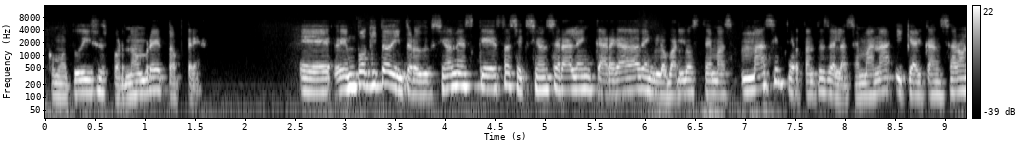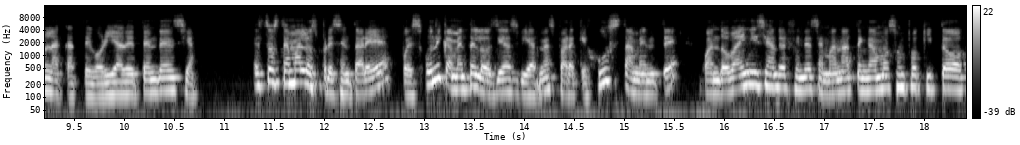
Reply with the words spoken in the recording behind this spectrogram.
como tú dices, por nombre Top 3. Eh, un poquito de introducción es que esta sección será la encargada de englobar los temas más importantes de la semana y que alcanzaron la categoría de tendencia. Estos temas los presentaré pues únicamente los días viernes para que justamente cuando va iniciando el fin de semana tengamos un poquito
